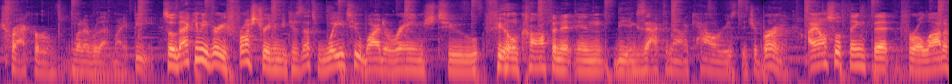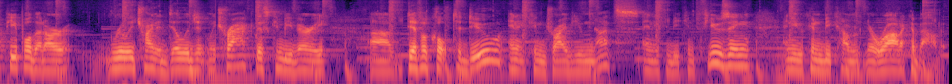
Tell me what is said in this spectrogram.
tracker, whatever that might be. So that can be very frustrating because that's way too wide a range to feel confident in the exact amount of calories that you're burning. I also think that for a lot of people that are really trying to diligently track, this can be very uh, difficult to do and it can drive you nuts and it can be confusing and you can become neurotic about it.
